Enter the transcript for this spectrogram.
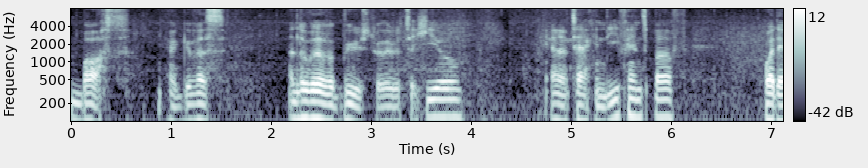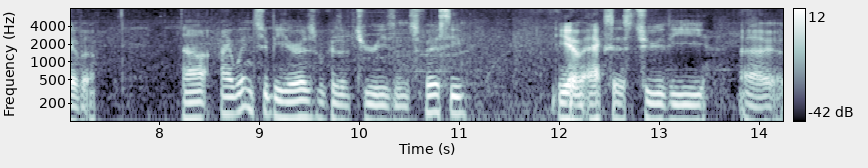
boss. You know, give us a little bit of a boost, whether it's a heal, an attack and defense buff, whatever. Now, I went superheroes because of two reasons. Firstly, you have access to the uh,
